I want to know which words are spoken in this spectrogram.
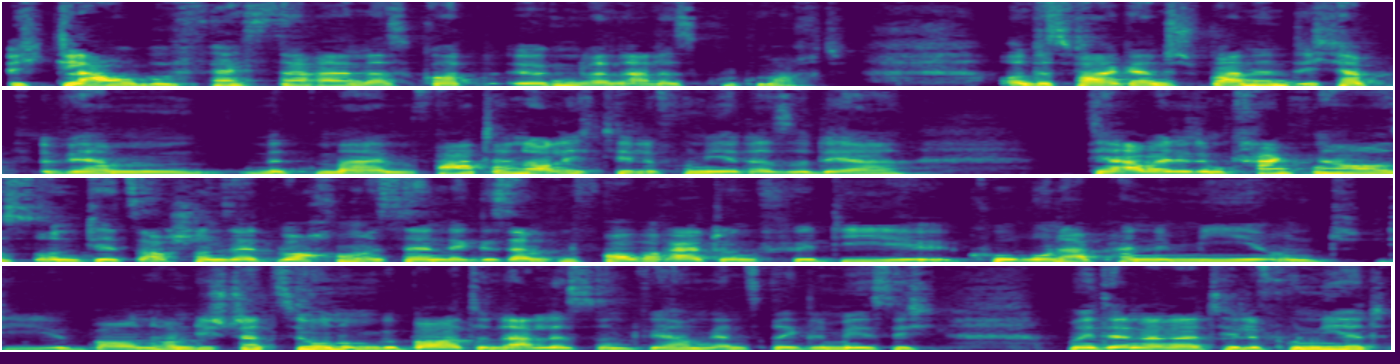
Ich glaube fest daran, dass Gott irgendwann alles gut macht. Und es war ganz spannend. Ich habe, wir haben mit meinem Vater neulich telefoniert, also der der arbeitet im Krankenhaus und jetzt auch schon seit Wochen ist er in der gesamten Vorbereitung für die Corona-Pandemie und die bauen, haben die Station umgebaut und alles und wir haben ganz regelmäßig miteinander telefoniert.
